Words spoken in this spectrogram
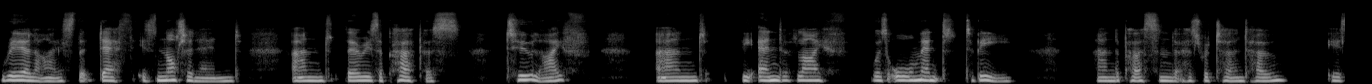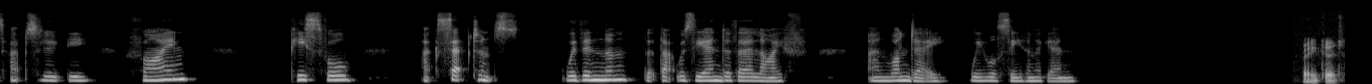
realize that death is not an end and there is a purpose to life and the end of life was all meant to be. And the person that has returned home is absolutely fine, peaceful, acceptance within them that that was the end of their life. And one day we will see them again. Very good.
